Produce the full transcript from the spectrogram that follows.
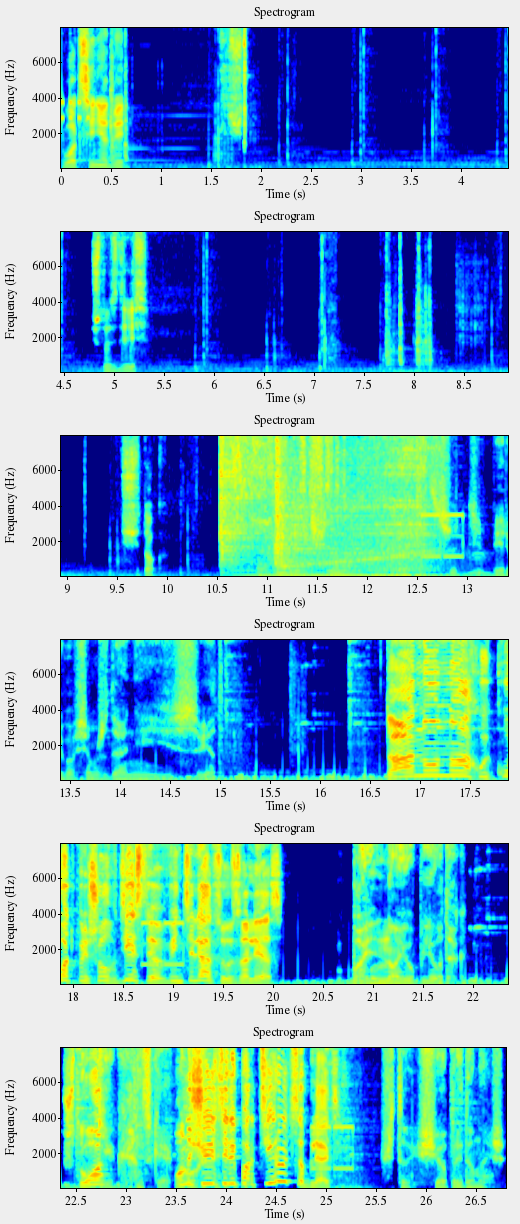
Вот синяя дверь. Что здесь? Теперь во всем здании есть свет. Да ну нахуй, кот пришел в действие, в вентиляцию залез. Больной ублюдок. Что? Гигантская Он кошка. еще и телепортируется, блядь? Что еще придумаешь?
